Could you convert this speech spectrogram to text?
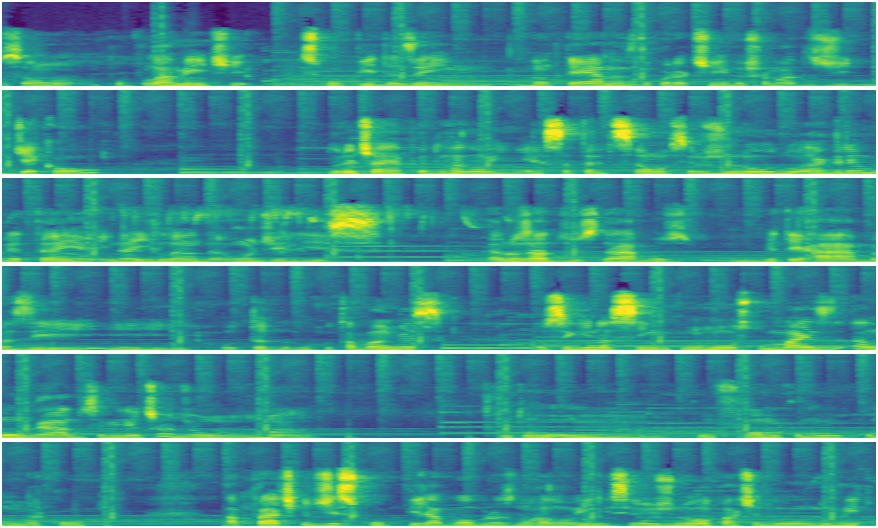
são popularmente esculpidas em lanternas decorativas chamadas de jack-o durante a época do Halloween. Essa tradição se originou na Grã-Bretanha e na Irlanda, onde eles eram usados os nabos, beterrabas e, e rutabangas, conseguindo assim um rosto mais alongado, semelhante ao de uma tanto um, com forma como, como na cor. A prática de esculpir abóboras no Halloween se originou a partir do, do mito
